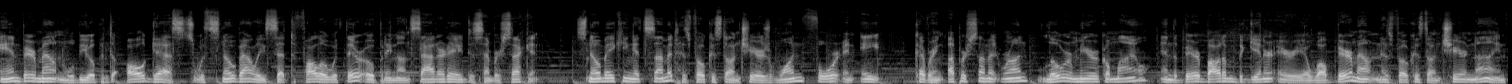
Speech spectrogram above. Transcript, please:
and Bear Mountain will be open to all guests, with Snow Valley set to follow with their opening on Saturday, December 2nd. Snowmaking at Summit has focused on chairs 1, 4, and 8, covering Upper Summit Run, Lower Miracle Mile, and the Bear Bottom Beginner area, while Bear Mountain has focused on Chair 9,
